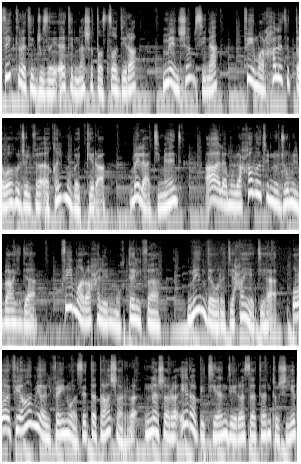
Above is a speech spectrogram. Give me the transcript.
فكرة الجزيئات النشطة الصادرة من شمسنا في مرحلة التوهج الفائق المبكرة. بالاعتماد على ملاحظة النجوم البعيدة في مراحل مختلفة من دورة حياتها. وفي عام 2016 نشر إيرابيتيان دراسة تشير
